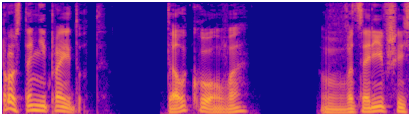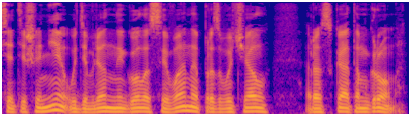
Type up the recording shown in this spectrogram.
просто не пройдут. Толково. В воцарившейся тишине удивленный голос Ивана прозвучал раскатом грома.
